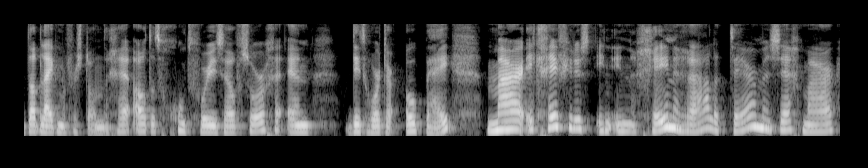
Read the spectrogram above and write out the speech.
dat lijkt me verstandig. Hè? Altijd goed voor jezelf zorgen en dit hoort er ook bij. Maar ik geef je dus in, in generale termen, zeg maar,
